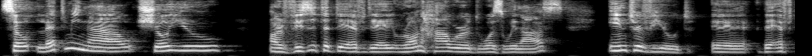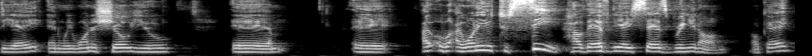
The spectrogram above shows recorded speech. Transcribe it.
So let me now show you our visit at the FDA. Ron Howard was with us, interviewed uh, the FDA, and we want to show you. Um, a I, I want you to see how the FDA says bring it on, okay?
